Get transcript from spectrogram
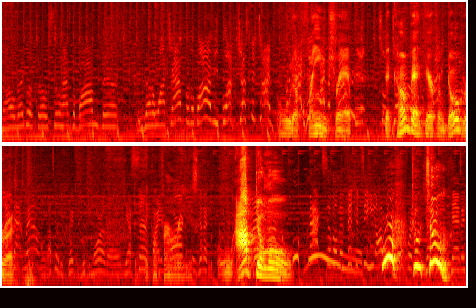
Now regular throw still has the bombs there. You gotta watch out for the bomb. He blocked just in time. Ooh, But the got hit by frame the trap. counter hit. So The comeback there from fighting behind Dogura. Oh, that's gonna be great for Fujimura though. Yes, sir. Hit confirm raise. He's gonna Ooh, optimal. maximum efficiency. He opted Whew, to go for two, the two.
